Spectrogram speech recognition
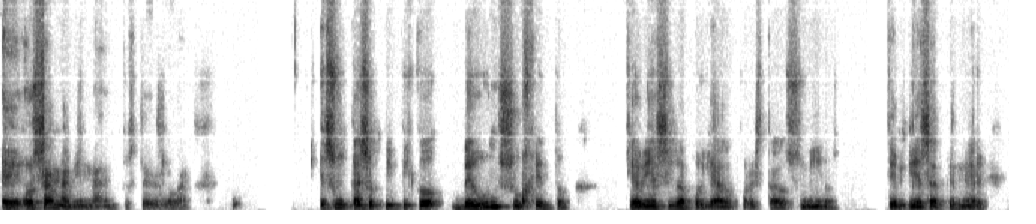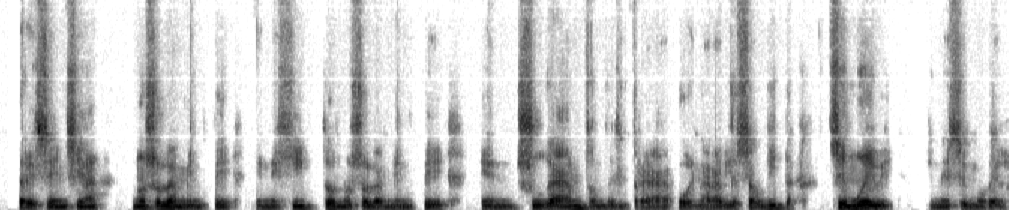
eh, Osama Bin Laden, que ustedes lo van. Es un caso típico de un sujeto que había sido apoyado por Estados Unidos, que empieza a tener presencia no solamente en Egipto, no solamente en Sudán, donde entra, o en Arabia Saudita, se mueve en ese modelo.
